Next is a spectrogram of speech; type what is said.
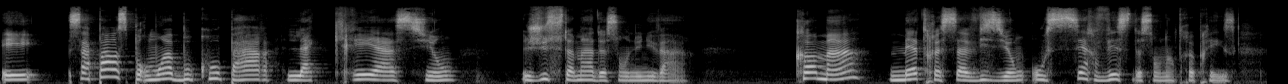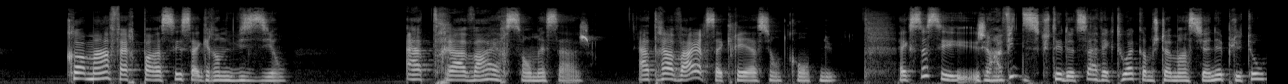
Et ça passe pour moi beaucoup par la création justement de son univers. Comment mettre sa vision au service de son entreprise? Comment faire passer sa grande vision à travers son message, à travers sa création de contenu? Avec ça, c'est, j'ai envie de discuter de ça avec toi, comme je te mentionnais plus tôt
